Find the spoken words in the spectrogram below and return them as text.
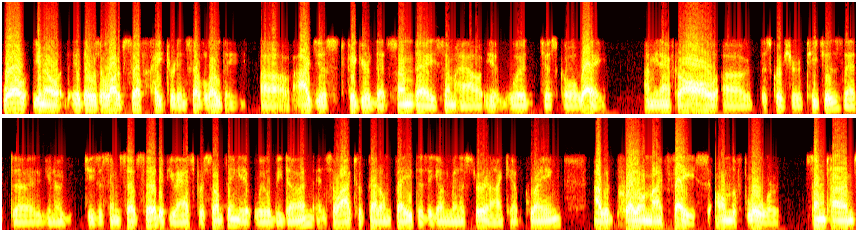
Well, you know, it, there was a lot of self hatred and self loathing. Uh, I just figured that someday, somehow, it would just go away. I mean, after all, uh, the scripture teaches that, uh, you know, Jesus himself said, if you ask for something, it will be done. And so I took that on faith as a young minister and I kept praying. I would pray on my face on the floor, sometimes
